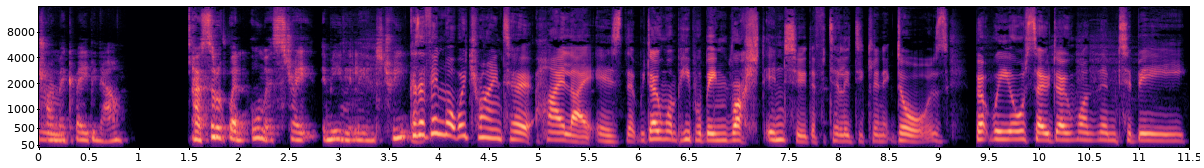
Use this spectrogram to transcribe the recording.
try mm. and make a baby now I sort of went almost straight immediately mm. into treatment. Because I think what we're trying to highlight is that we don't want people being rushed into the fertility clinic doors, but we also don't want them to be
